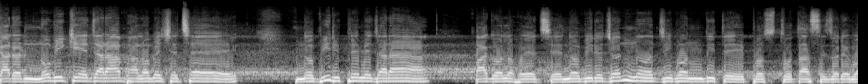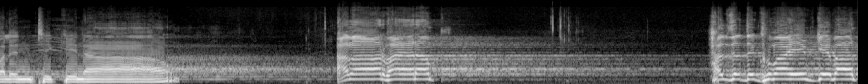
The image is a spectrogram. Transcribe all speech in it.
কারণ নবীকে যারা ভালোবেসেছে, নবীর প্রেমে যারা পাগল হয়েছে, নবীর জন্য জীবন দিতে প্রস্তুত আছে, জোরে বলেন ঠিক কিনা? আমার ভাইয়ারা হজরত ঘুমাইবকে বাদ?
